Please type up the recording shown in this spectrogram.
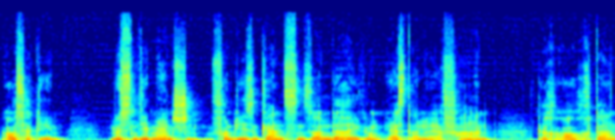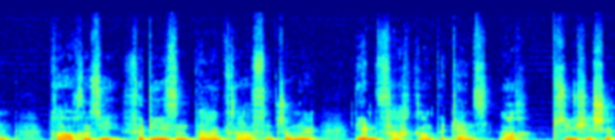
Außerdem müssen die Menschen von diesen ganzen Sonderregelungen erst einmal erfahren, doch auch dann brauchen sie für diesen Paragraphendschungel neben Fachkompetenz auch psychische,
